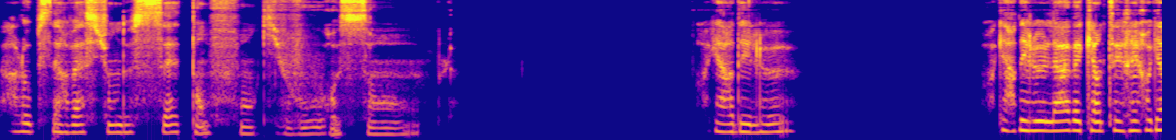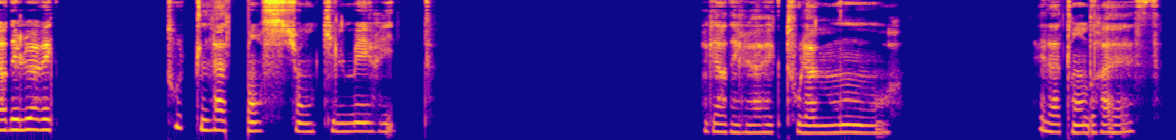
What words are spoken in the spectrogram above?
par l'observation de cet enfant qui vous ressemble. Regardez-le Regardez-le là avec intérêt, regardez-le avec toute l'attention qu'il mérite. Regardez-le avec tout l'amour et la tendresse,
